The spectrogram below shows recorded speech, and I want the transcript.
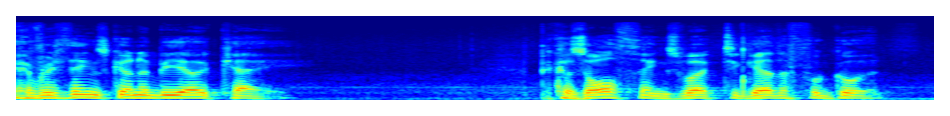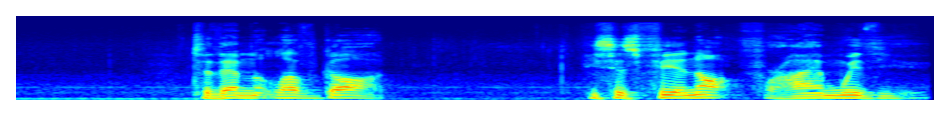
Everything's going to be okay. Because all things work together for good to them that love God. He says, Fear not, for I am with you.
